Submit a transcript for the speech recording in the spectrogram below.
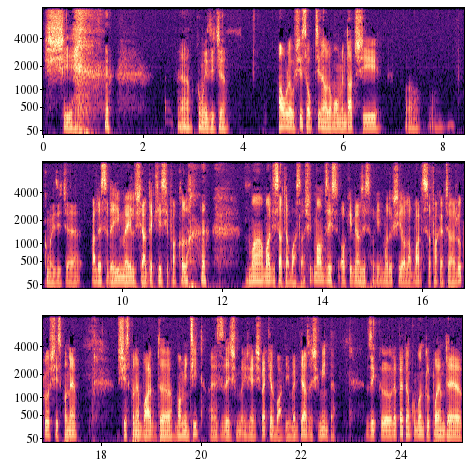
Și, cum îi zice, au reușit să obțină la un moment dat și, uh, cum îi zice, adrese de e-mail și alte chestii pe acolo. m-a, m-a disat treaba asta și m-am zis, ok, mi-am zis, ok, mă duc și eu la Bard să fac același lucru și spune, și spune Bard, m-a mințit. Deci e șmecher Bard, inventează și minte. Zic, repetăm cuvântul poem de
